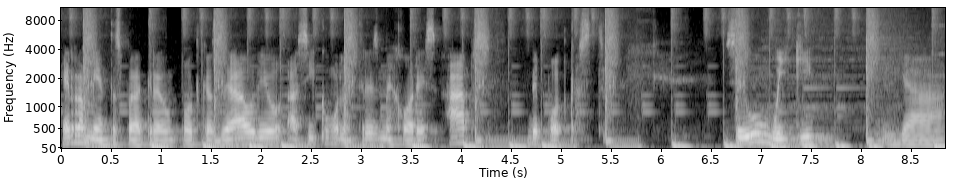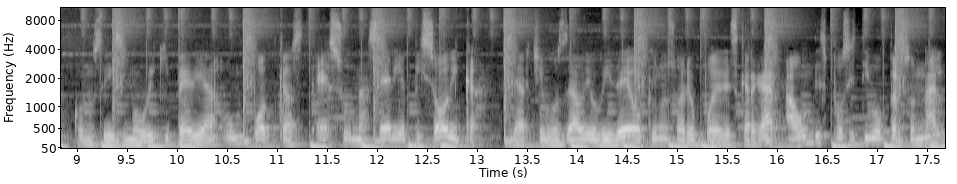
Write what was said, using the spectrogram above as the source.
herramientas para crear un podcast de audio, así como las tres mejores apps de podcast. Según Wiki, ya conocidísimo Wikipedia, un podcast es una serie episódica de archivos de audio video que un usuario puede descargar a un dispositivo personal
